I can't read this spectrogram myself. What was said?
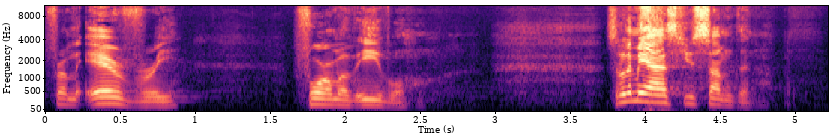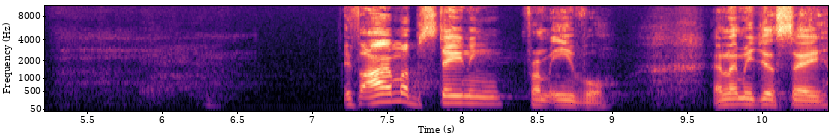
from every form of evil. So let me ask you something. If I'm abstaining from evil, and let me just say,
